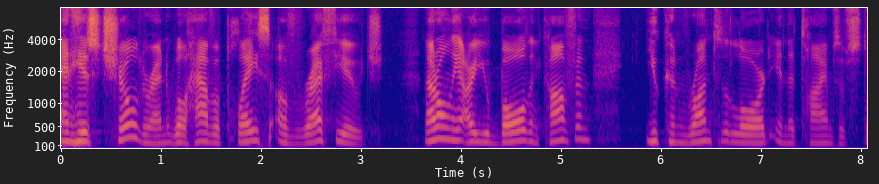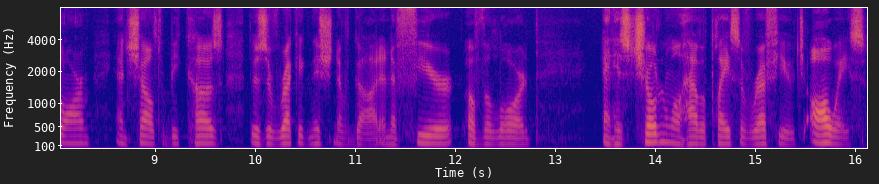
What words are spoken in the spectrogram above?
and his children will have a place of refuge. Not only are you bold and confident, you can run to the Lord in the times of storm and shelter because there's a recognition of God and a fear of the Lord. And his children will have a place of refuge always.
